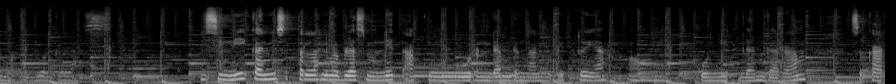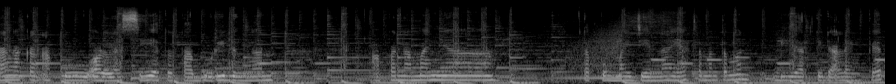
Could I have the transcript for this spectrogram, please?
Ini aku dua gelas. Di sini ikannya setelah 15 menit aku rendam dengan itu ya oh, kunyit dan garam. Sekarang akan aku olesi atau taburi dengan apa namanya tepung maizena ya teman-teman biar tidak lengket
